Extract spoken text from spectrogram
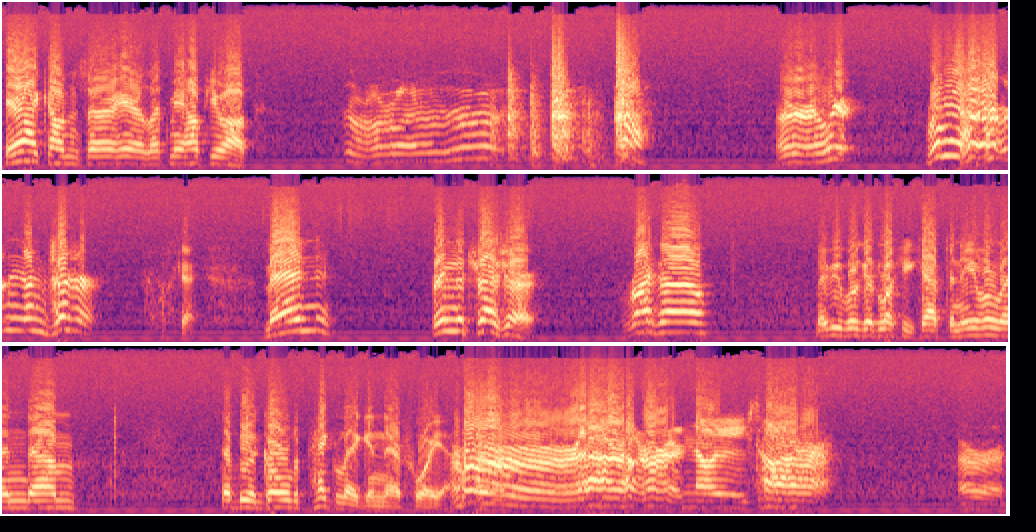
Here I come, sir. Here, let me help you up. Bring the treasure. Okay. Men, bring the treasure. Righto. Maybe we'll get lucky, Captain Evil, and, um, there'll be a gold peg leg in there for you. Nice. Er,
